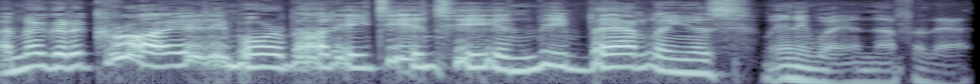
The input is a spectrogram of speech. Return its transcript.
I'm not going to cry anymore about AT and me battling this. Anyway, enough of that.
